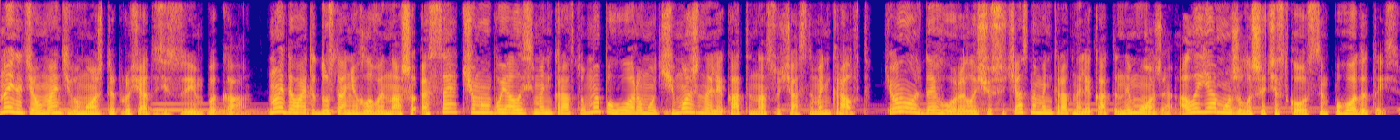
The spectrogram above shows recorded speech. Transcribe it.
Ну і на цьому моменті ви можете прощатися зі своїм ПК. Ну і давайте до останньої глави нашого есе, чому боялися Майнкрафту, ми поговоримо, чи може налякати нас сучасний Майнкрафт. Чому людей говорили, що сучасний Майнкрафт налякати не може, але я можу лише частково з цим погодитись.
